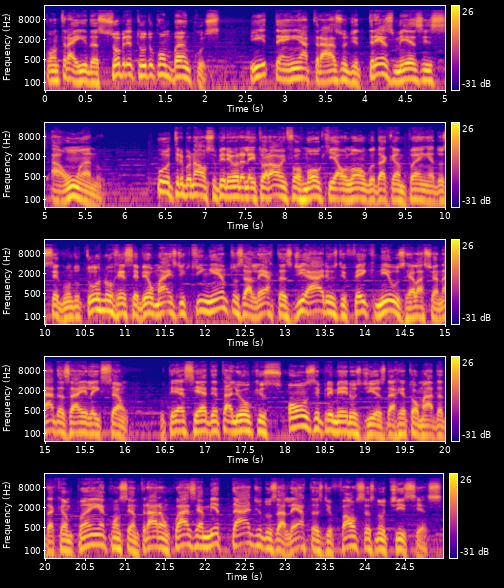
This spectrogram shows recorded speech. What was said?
contraída sobretudo com bancos, e tem atraso de três meses a um ano. O Tribunal Superior Eleitoral informou que, ao longo da campanha do segundo turno, recebeu mais de 500 alertas diários de fake news relacionadas à eleição. O TSE detalhou que os 11 primeiros dias da retomada da campanha concentraram quase a metade dos alertas de falsas notícias.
